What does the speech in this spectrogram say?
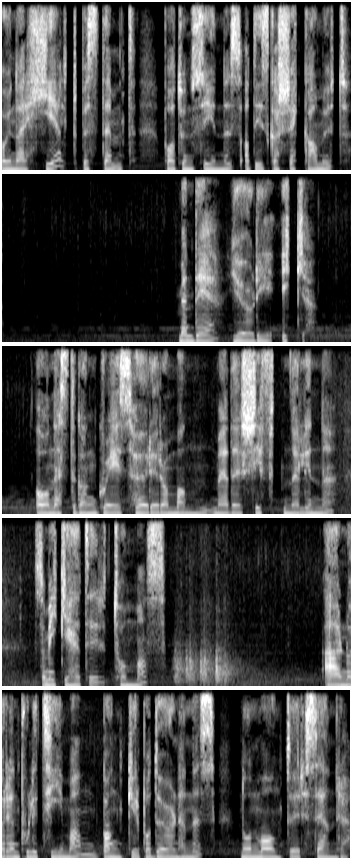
Og hun er helt bestemt på at hun synes at de skal sjekke ham ut. Men det gjør de ikke. Og neste gang Grace hører om mannen med det skiftende lynnet, som ikke heter Thomas, er når en politimann banker på døren hennes noen måneder senere.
